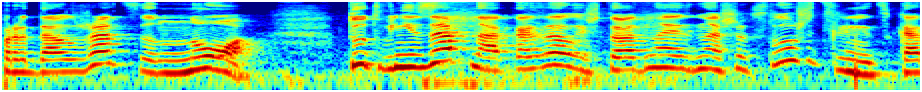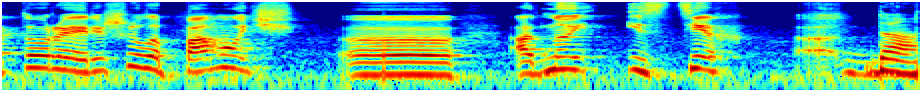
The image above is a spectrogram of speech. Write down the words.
продолжаться, но тут внезапно оказалось, что одна из наших слушательниц, которая решила помочь э, одной из тех да.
